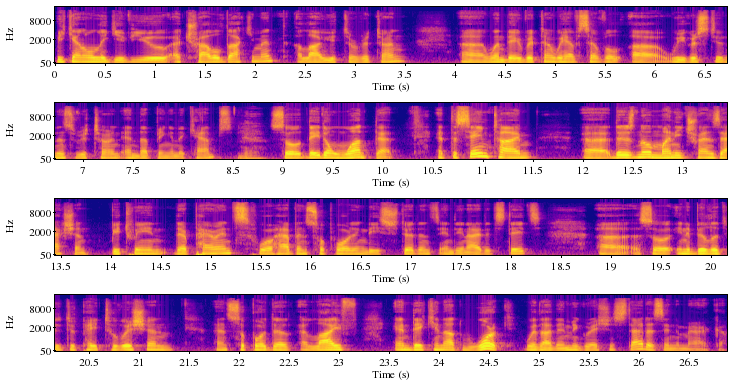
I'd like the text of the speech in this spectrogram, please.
we can only give you a travel document, allow you to return. Uh, when they return, we have several uh, Uyghur students return, end up being in the camps. Yeah. So they don't want that. At the same time, uh, there's no money transaction between their parents who have been supporting these students in the United States. Uh, so inability to pay tuition and support their life, and they cannot work without immigration status in America.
